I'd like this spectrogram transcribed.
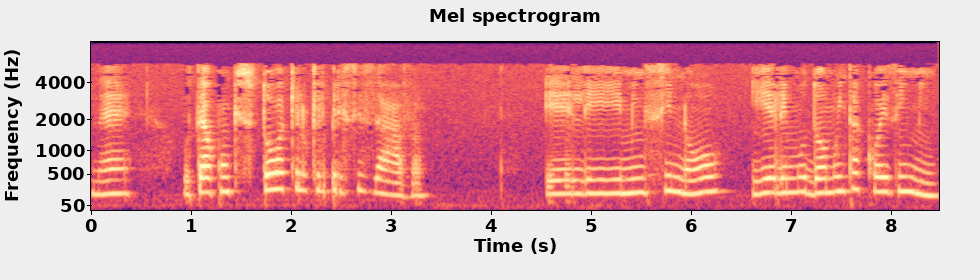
né? O Theo conquistou aquilo que ele precisava. Ele me ensinou e ele mudou muita coisa em mim,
